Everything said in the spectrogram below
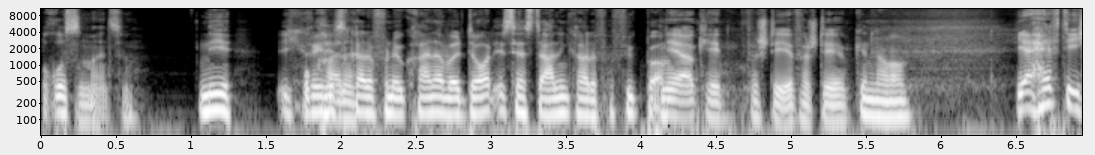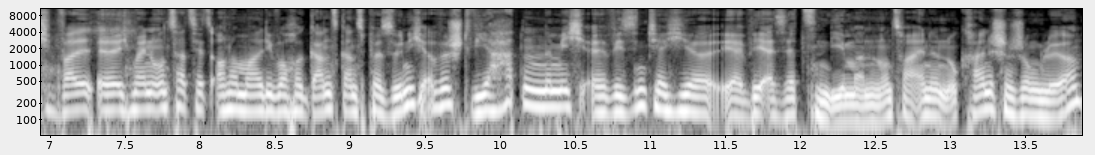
Russen meinst du? Nee, ich rede jetzt Ukraine. gerade von der Ukraine, weil dort ist ja Starlink gerade verfügbar. Ja, okay, verstehe, verstehe. Genau. Ja, heftig, weil äh, ich meine, uns hat's jetzt auch nochmal die Woche ganz, ganz persönlich erwischt. Wir hatten nämlich, äh, wir sind ja hier, äh, wir ersetzen jemanden, und zwar einen ukrainischen Jongleur,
